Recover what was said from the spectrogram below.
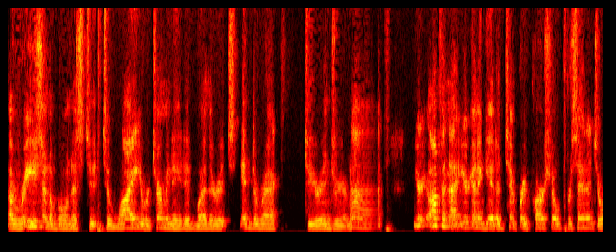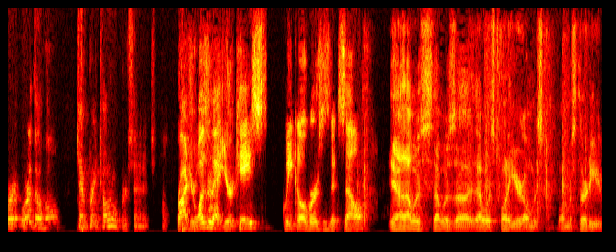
a reasonableness to, to why you were terminated, whether it's indirect to your injury or not, you're often not you're going to get a temporary partial percentage or or the whole temporary total percentage. Roger, wasn't that your case, Guico versus Excel? Yeah, that was that was uh, that was 20 years, almost almost 30,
